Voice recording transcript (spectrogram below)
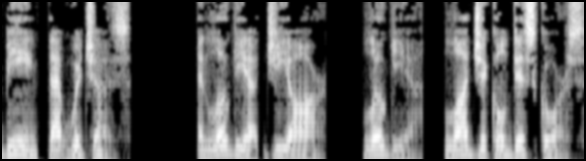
being, that which is, and logia gr, logia, logical discourse,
